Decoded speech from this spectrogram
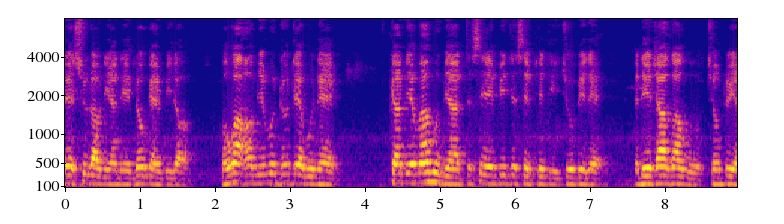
တဲ့ရှုထောင့်တွေကနေလောက်ကင်ပြီးတော့ဘဝအောင်မြင်မှုတိုးတက်မှုနဲ့ကံမြင်မှုများတစ်စင်ပြီးတစ်စင်ဖြစ်တည်ကြိုးပေးတဲ့အနေအထားကောင်းကိုကြုံတွေ့ရ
